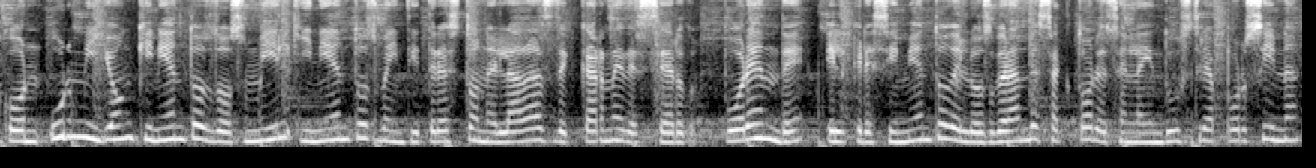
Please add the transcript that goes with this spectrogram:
con 1.502.523 toneladas de carne de cerdo. Por ende, el crecimiento de los grandes actores en la industria porcina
